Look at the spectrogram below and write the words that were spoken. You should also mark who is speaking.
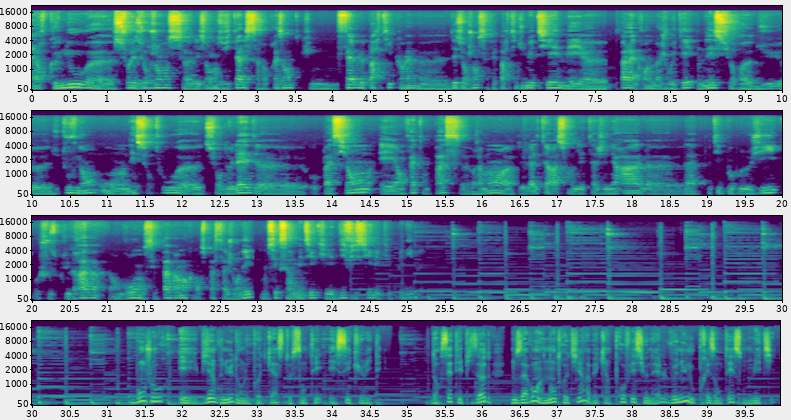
Speaker 1: Alors que nous, euh, sur les urgences, euh, les urgences vitales, ça représente qu'une faible partie quand même euh, des urgences. Ça fait partie du métier, mais pas la grande majorité. On est sur du, du, tout venant, où on est surtout sur de l'aide aux patients. Et en fait, on passe vraiment de l'altération de l'état général, la petite bobologie, aux choses plus graves. En gros, on ne sait pas vraiment comment se passe la journée. On sait que c'est un métier qui est difficile et qui est pénible.
Speaker 2: Bonjour et bienvenue dans le podcast Santé et Sécurité. Dans cet épisode, nous avons un entretien avec un professionnel venu nous présenter son métier.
